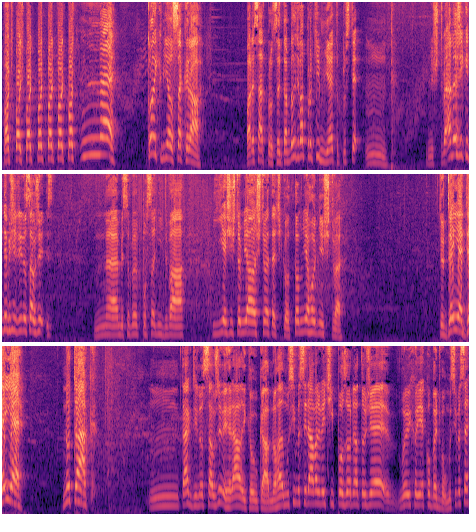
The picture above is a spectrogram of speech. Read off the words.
Pojď, pojď, pojď, pojď, pojď, pojď, pojď. Ne! Kolik měl sakra? 50%, tam byly dva proti mně, to prostě, mm, mě štve, a neříkejte mi, že dinosauři, ne, my jsme byli poslední dva, ježíš, to mě ale štve tečko, to mě hodně štve. To dej je, dej je! No tak. Mm, tak dinosauři vyhráli, koukám. No ale musíme si dávat větší pozor na to, že chodí jako ve dvou. Musíme se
